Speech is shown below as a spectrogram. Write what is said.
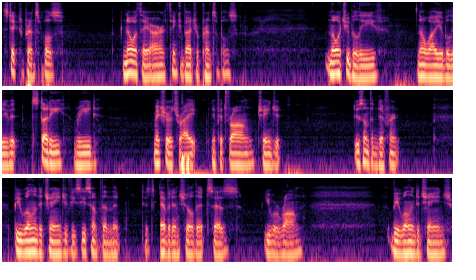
Stick to principles. Know what they are. Think about your principles. Know what you believe. Know why you believe it. Study, read. Make sure it's right. If it's wrong, change it. Do something different. Be willing to change if you see something that is evidential that says you were wrong. Be willing to change.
